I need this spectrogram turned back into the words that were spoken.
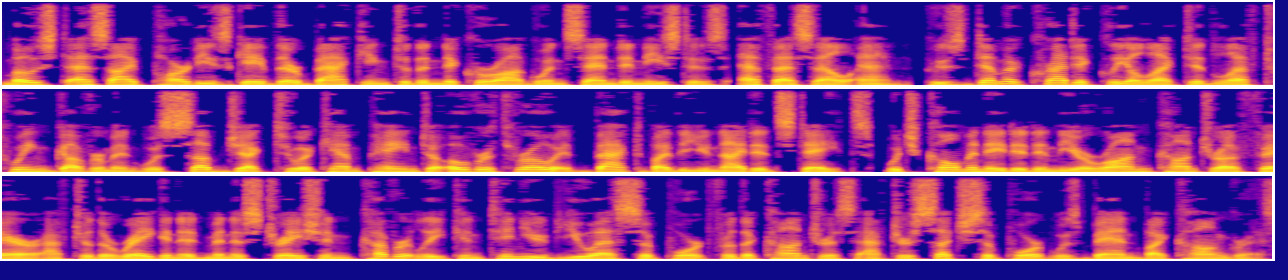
most SI parties gave their backing to the Nicaraguan Sandinistas FSLN, whose democratically elected left-wing government was subject to a campaign to overthrow it backed by the United States, which culminated in the Iran-Contra affair after the Reagan administration covertly continued U.S. support for the Contras after such support was banned by Congress.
